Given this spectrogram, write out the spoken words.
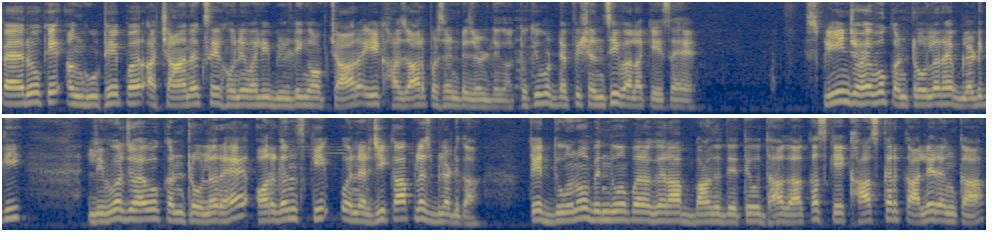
पैरों के अंगूठे पर अचानक से होने वाली बिल्डिंग उपचार एक हज़ार परसेंट रिज़ल्ट देगा, क्योंकि वो डेफिशिएंसी वाला केस है। स्प्लीन जो है वो कंट्रोलर है ब्लड की लिवर जो है वो कंट्रोलर है ऑर्गन्स की एनर्जी का प्लस ब्लड का। तो ये दोनों बिंदुओं पर अगर आप बाँध देते हो धागा, कस के, खासकर काले रंग का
